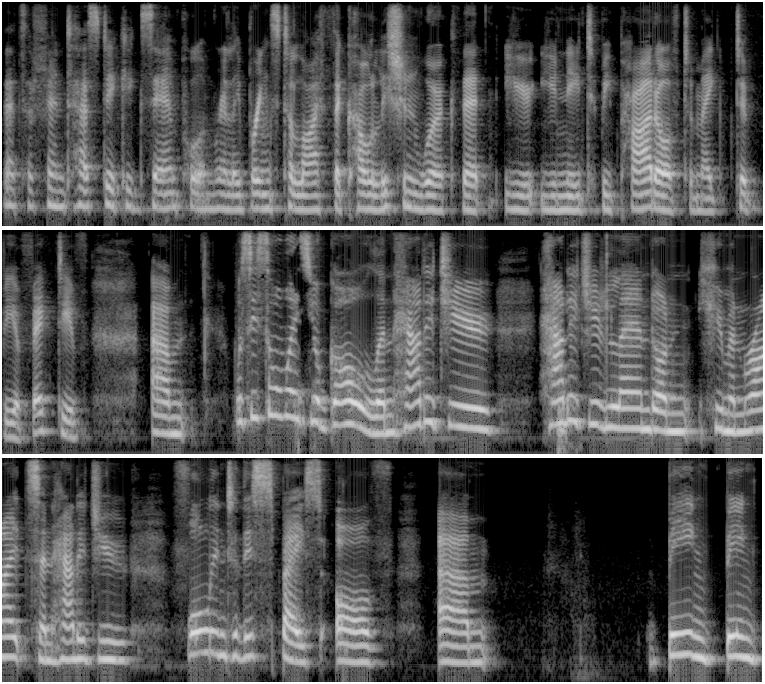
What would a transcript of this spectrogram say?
That's a fantastic example and really brings to life the coalition work that you you need to be part of to make to be effective. Um, was this always your goal, and how did you how did you land on human rights, and how did you fall into this space of um, being being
